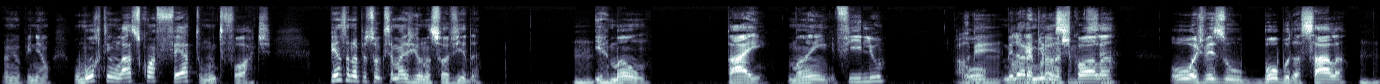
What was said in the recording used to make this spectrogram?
na minha opinião. O humor tem um laço com afeto muito forte. Pensa na pessoa que você mais riu na sua vida. Uhum. Irmão, pai, mãe, filho, Alguém, ou melhor amigo na próximo, escola, sim. ou às vezes o bobo da sala. Uhum.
